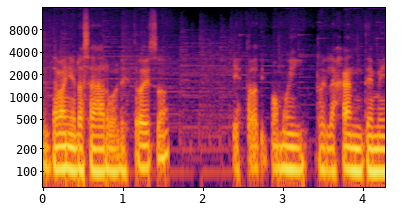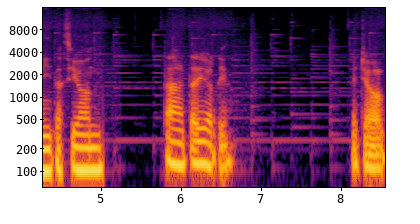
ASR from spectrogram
el tamaño de los árboles, todo eso. Y es todo tipo muy relajante, meditación. Está, está divertido. De hecho,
